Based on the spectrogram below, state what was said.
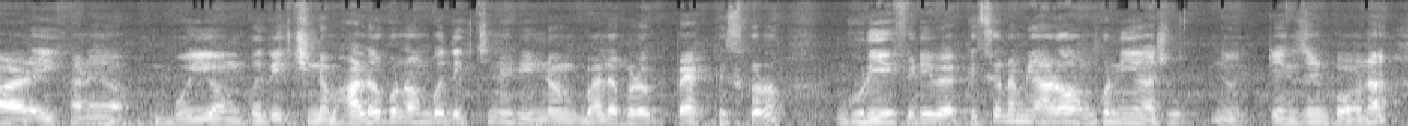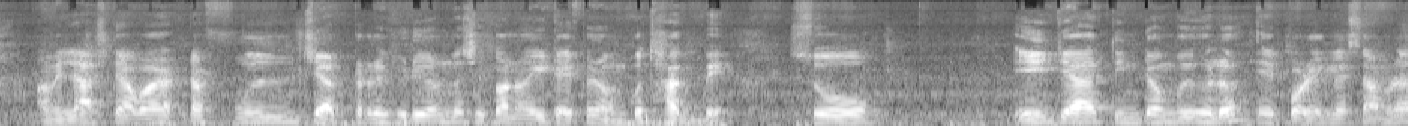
আর এইখানে বই অঙ্ক দেখছি না, ভালো কোনো অঙ্ক দেখছি না তিন অঙ্ক ভালো করে প্র্যাকটিস করো, ঘুরিয়ে ফিরিয়ে প্র্যাকটিস করো, আমি আরও অঙ্ক নিয়ে আসব টেনশন করো না। আমি লাস্টে আবার একটা ফুল চ্যাপ্টারের ভিডিও আনব, সেখানেও এই টাইপের অঙ্ক থাকবে। সো এই যা তিনটা অঙ্কই হলো, এর পরের ক্লাসে আমরা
